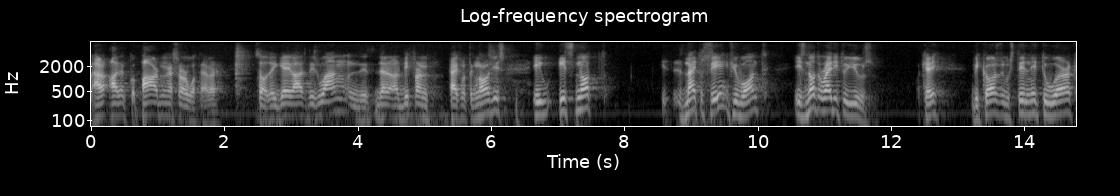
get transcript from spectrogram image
other partners or whatever. So they gave us this one, there are different types of technologies. It, it's not, it's nice to see if you want, it's not ready to use, okay? Because we still need to work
